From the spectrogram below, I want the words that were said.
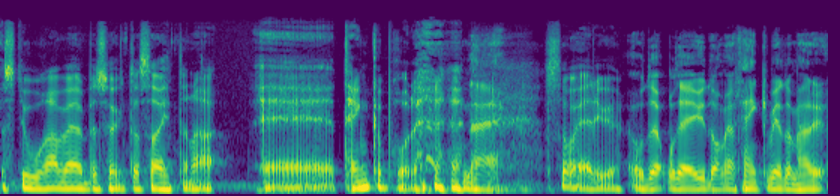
stora välbesökta sajterna eh, tänker på det. Nej. Så är det ju. Och det, och det, är ju de, jag tänker med de här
